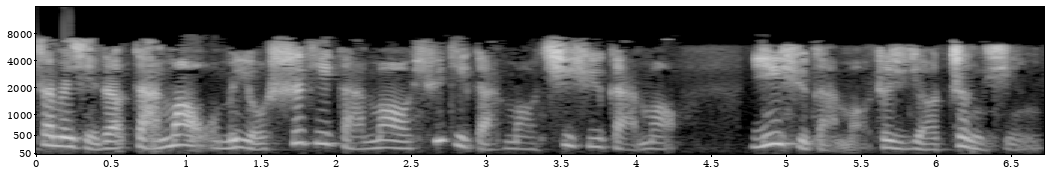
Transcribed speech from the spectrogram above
上面写着感冒，我们有实体感冒、虚体感冒、气虚感冒、阴虚感冒，这就叫症型。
